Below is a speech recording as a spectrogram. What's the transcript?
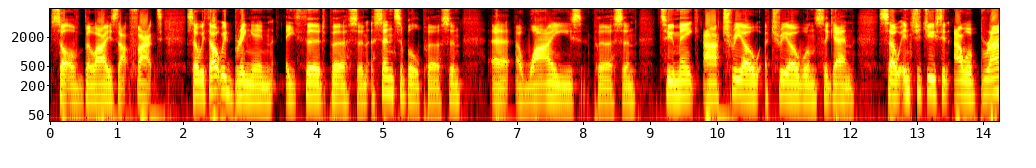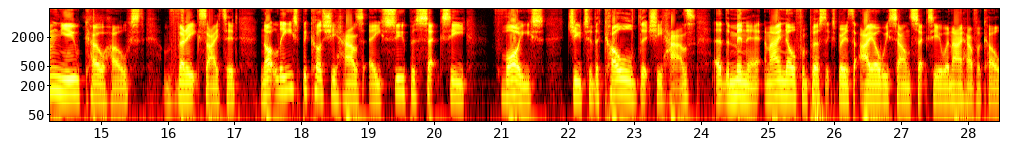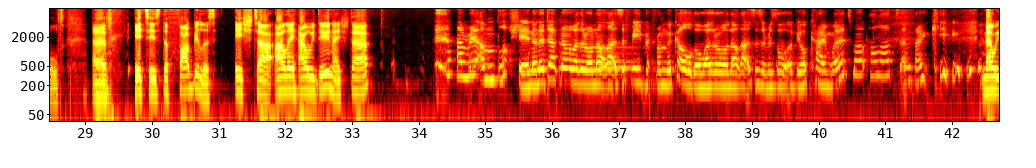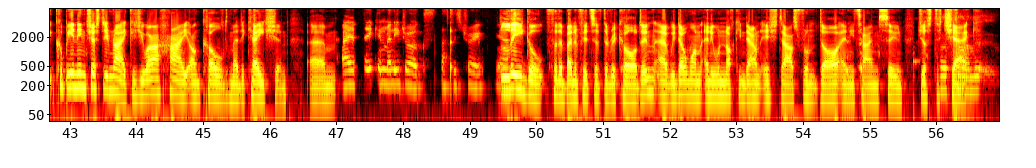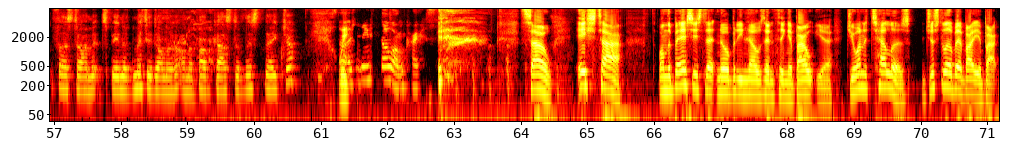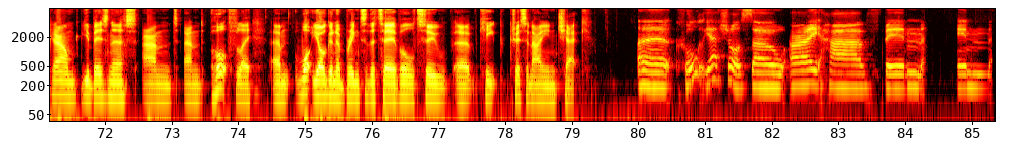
sort of belies that fact. So we thought we'd bring in a third person, a sensible person, uh, a wise person to make our trio a trio once again. So introducing our brand new co-host, very excited, not least because she has a super sexy voice due to the cold that she has at the minute, and I know from personal experience that I always sound sexier when I have a cold. Um, It is the fabulous Ishtar Ali. How are we doing, Ishtar? I'm re- I'm blushing, and I don't know whether or not that's a fever from the cold, or whether or not that's as a result of your kind words, Mark Pollard. So thank you. now it could be an interesting ride because you are high on cold medication. Um, I have taken many drugs. That is true. Yeah. Legal for the benefit of the recording. Uh, we don't want anyone knocking down Ishtar's front door anytime soon, just to First check. Time, first time it's been admitted on a on a podcast of this nature. We... go on, Chris. so, Ishtar, on the basis that nobody knows anything about you, do you want to tell us just a little bit about your background, your business, and and hopefully um, what you're going to bring to the table to uh, keep Chris and I in check? Uh, cool. Yeah, sure. So I have been in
